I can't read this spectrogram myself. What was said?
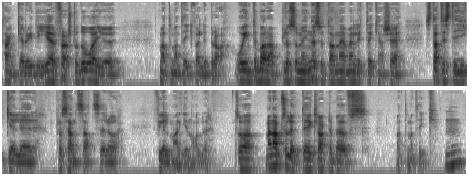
tankar och idéer först och då är ju matematik väldigt bra. Och inte bara plus och minus utan även lite kanske statistik eller procentsatser och felmarginaler. Så, men absolut, det är klart det behövs matematik. Mm.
